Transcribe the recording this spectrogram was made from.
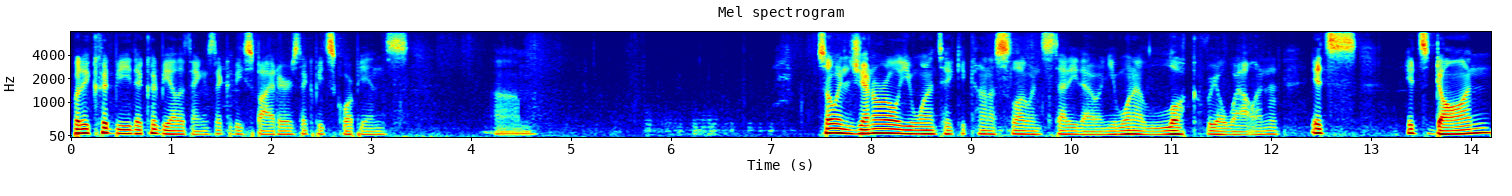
But it could be, there could be other things. There could be spiders, there could be scorpions. Um, so in general, you want to take it kind of slow and steady though, and you want to look real well. And it's it's dawn,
